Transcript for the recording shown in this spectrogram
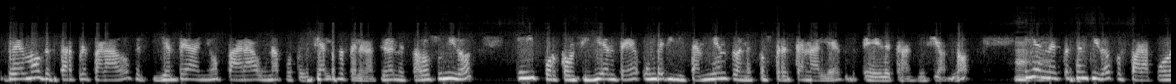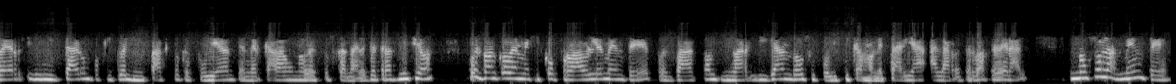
Debemos de estar preparados el siguiente año para una potencial desaceleración en Estados Unidos y, por consiguiente, un debilitamiento en estos tres canales eh, de transmisión, ¿no? Y en este sentido, pues para poder limitar un poquito el impacto que pudieran tener cada uno de estos canales de transmisión, pues Banco de México probablemente pues va a continuar ligando su política monetaria a la Reserva Federal no solamente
